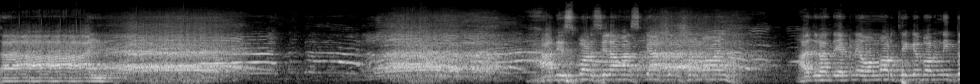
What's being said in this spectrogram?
চাই। হাদিস পড়ছিলাম আজকে আসার সময়, হযরত ইবনে ওমর থেকে বর্ণিত।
